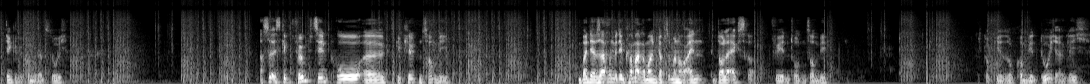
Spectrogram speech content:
Ich denke, wir kommen ganz durch. Achso, es gibt 15 pro äh, gekillten Zombie. Und bei der Sache mit dem Kameramann gab es immer noch einen Dollar extra für jeden toten Zombie. Ich glaube, hier so kommen wir durch eigentlich.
